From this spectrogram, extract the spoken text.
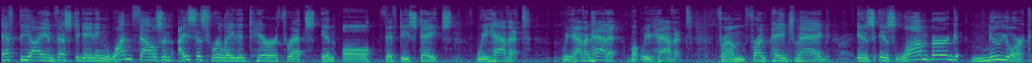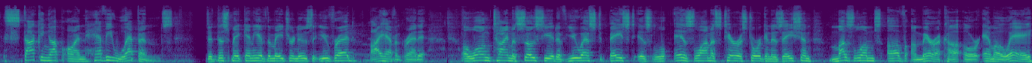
FBI investigating 1,000 ISIS related terror threats in all 50 states. We have it. We haven't had it, but we have it. From Front Page Mag Is Islamberg, New York, stocking up on heavy weapons? Did this make any of the major news that you've read? I haven't read it. A longtime associate of U.S. based Isl- Islamist terrorist organization Muslims of America, or MOA,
